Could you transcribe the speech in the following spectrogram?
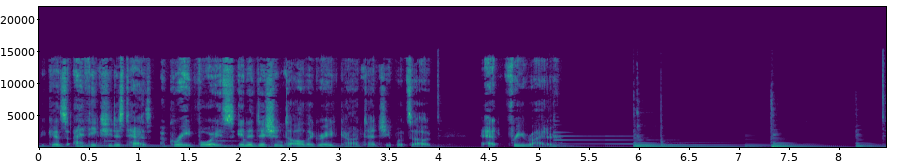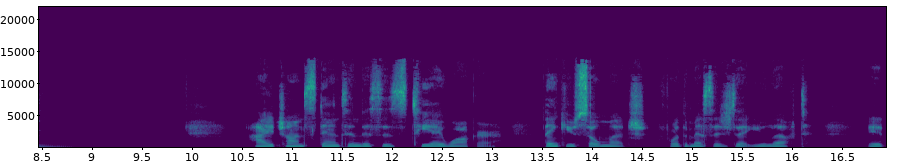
because I think she just has a great voice in addition to all the great content she puts out at Free Rider. Hi, John Stanton. This is T.A. Walker. Thank you so much for the message that you left. It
